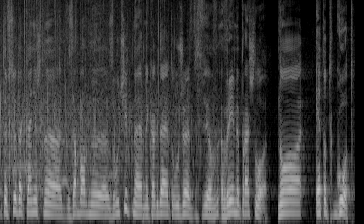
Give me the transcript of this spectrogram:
Это все так, конечно, забавно звучит, наверное, когда это уже время прошло. Но этот год,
